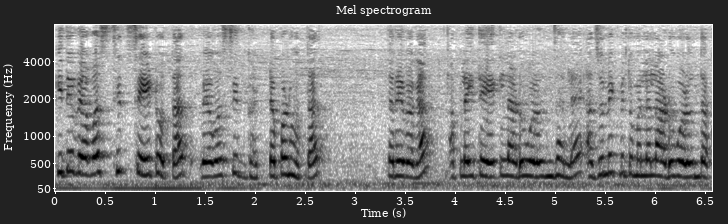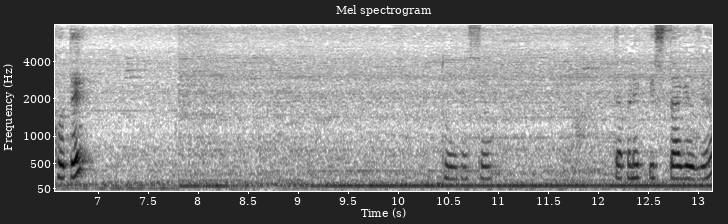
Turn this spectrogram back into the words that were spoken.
की ते व्यवस्थित सेट होतात व्यवस्थित घट्ट पण होतात. तर हे बघा आपला इथे एक लाडू वळून झालाय. अजून एक मी तुम्हाला लाडू वळून दाखवते. थोडंसं त्याकडे एक पिस्ता घेऊया.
